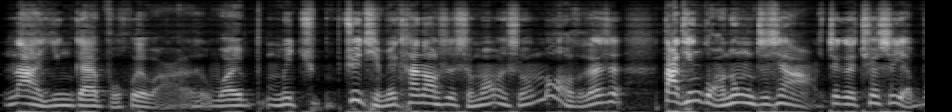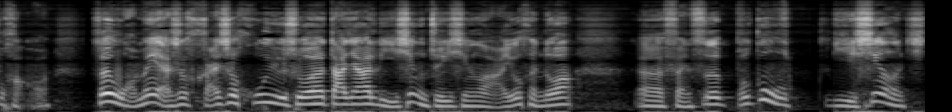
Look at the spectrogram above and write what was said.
那应该不会吧？我也没具具体没看到是什么什么帽子，但是大庭广众之下，这个确实也不好。所以我们也是还是呼吁说，大家理性追星啊，有很多呃粉丝不够理性，其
